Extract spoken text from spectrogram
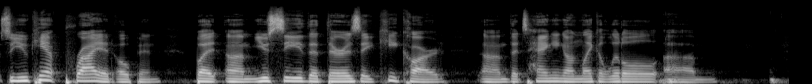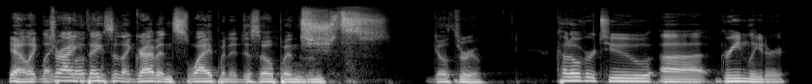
so you can't pry it open, but um, you see that there is a key card um, that's hanging on like a little. Um, Yeah, like, Like, trying things to like grab it and swipe and it just opens and go through. cut over to uh, Green Leader.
